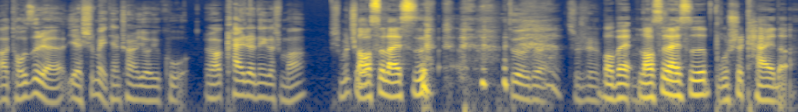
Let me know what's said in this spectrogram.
啊、投资人也是每天穿着优衣库，然后开着那个什么什么车劳，斯莱斯，对对对，就是宝贝嗯，劳斯莱斯不是开的，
